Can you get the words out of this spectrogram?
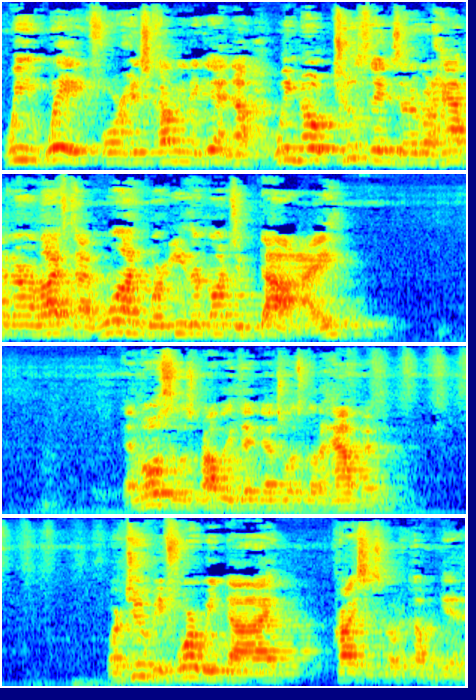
We wait for his coming again. Now, we know two things that are going to happen in our lifetime. One, we're either going to die and most of us probably think that's what's going to happen. Or two, before we die, Christ is going to come again.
